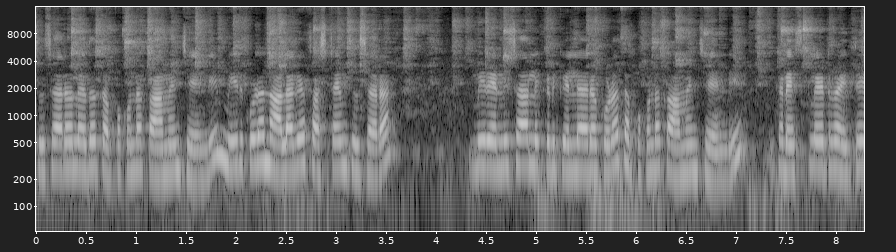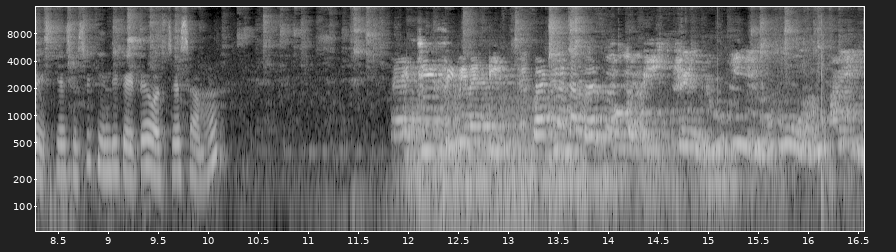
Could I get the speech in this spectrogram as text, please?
చూసారో లేదో తప్పకుండా కామెంట్ చేయండి మీరు కూడా నాలాగే ఫస్ట్ టైం చూసారా మీరు ఎన్నిసార్లు ఇక్కడికి వెళ్ళారో కూడా తప్పకుండా కామెంట్ చేయండి ఇక్కడ ఎస్కలేటర్ అయితే ఎక్కేసేసి కిందికి అయితే వచ్చేసాము దయచేసి వినండి బండి నంబర్ ఒకటి రెండు ఏడు మూడు ఐదు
